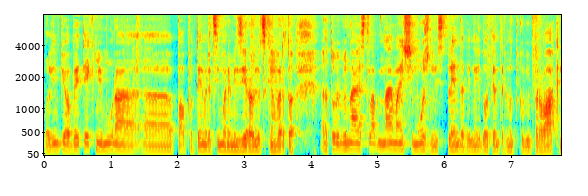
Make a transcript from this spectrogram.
Olimpijo obe tekmi, mora uh, pa potem recimo remizira v ljudskem vrtu. Uh, to bi bil najslab, najmanjši možni splen, da bi nekdo v tem trenutku bil prvak.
